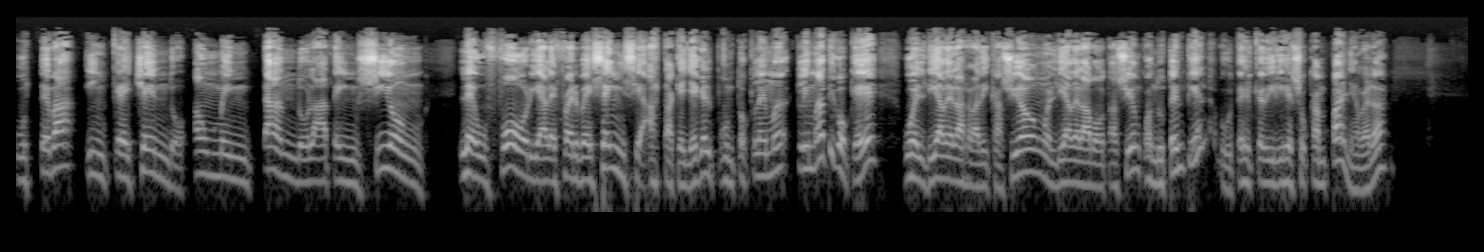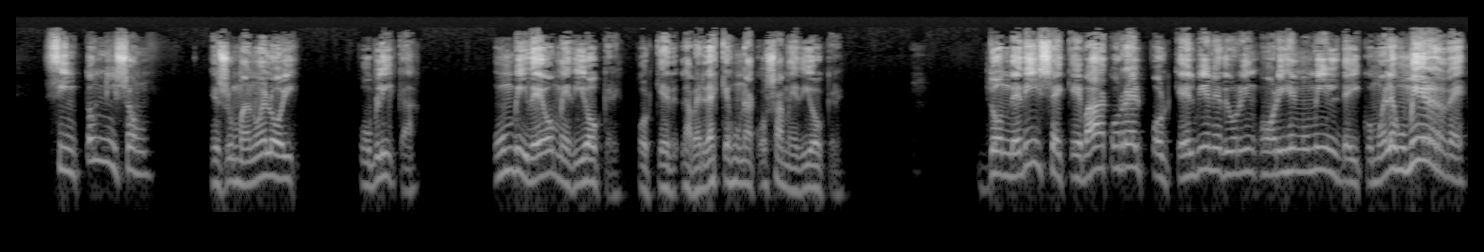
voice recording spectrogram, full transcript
usted va increciendo, aumentando la atención, la euforia, la efervescencia, hasta que llegue el punto climático, que es o el día de la erradicación o el día de la votación, cuando usted entienda, porque usted es el que dirige su campaña, ¿verdad? Sin ton ni son, Jesús Manuel hoy publica un video mediocre, porque la verdad es que es una cosa mediocre, donde dice que va a correr porque él viene de un origen humilde y como él es humilde,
